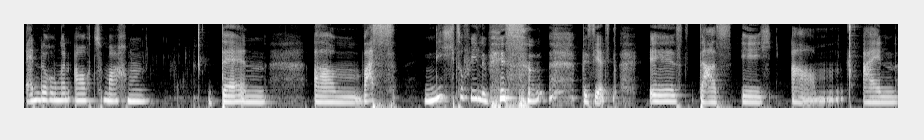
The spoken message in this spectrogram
Änderungen auch zu machen. Denn ähm, was nicht so viele wissen bis jetzt, ist, dass ich ähm, ein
